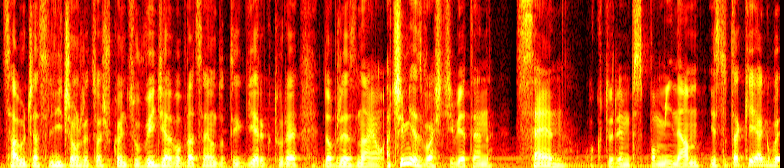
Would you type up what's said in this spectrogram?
cały czas liczą, że coś w końcu wyjdzie, albo wracają do tych gier, które dobrze znają. A czym jest właściwie ten sen, o którym wspominam. Jest to takie jakby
